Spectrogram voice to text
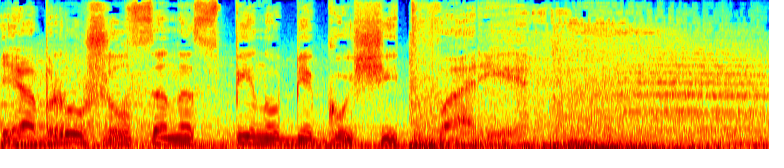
и обрушился на спину бегущей твари.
